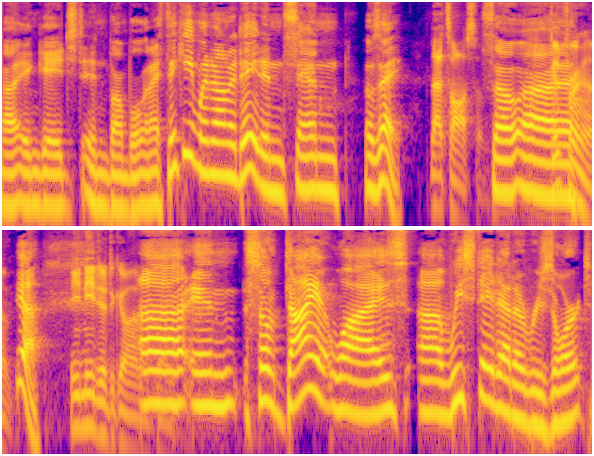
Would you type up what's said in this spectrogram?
uh, engaged in Bumble, and I think he went on a date in San Jose. That's awesome. So uh, Good for him. Yeah. He needed to go on. Uh, and so diet wise, uh, we stayed at a resort,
